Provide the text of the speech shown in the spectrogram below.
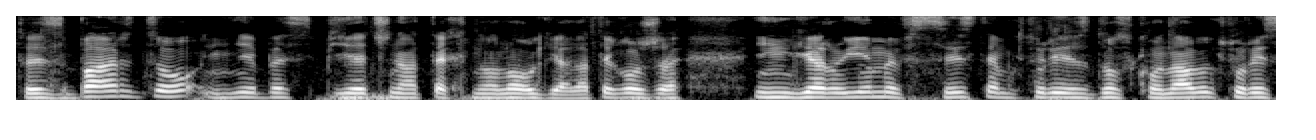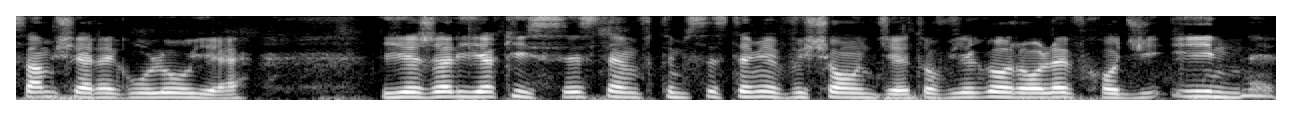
to jest bardzo niebezpieczna technologia, dlatego że ingerujemy w system, który jest doskonały, który sam się reguluje. Jeżeli jakiś system w tym systemie wysiądzie, to w jego rolę wchodzi inny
